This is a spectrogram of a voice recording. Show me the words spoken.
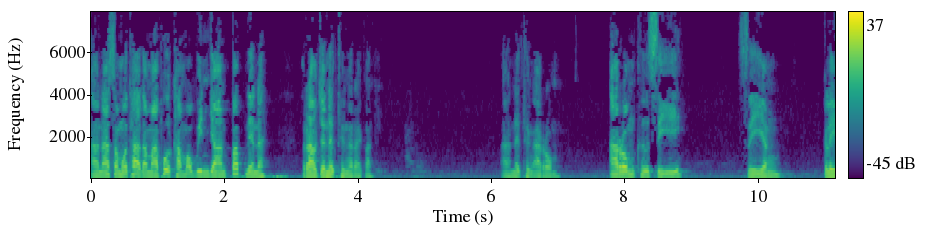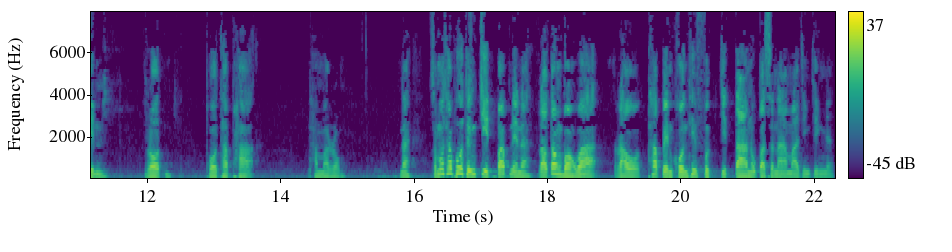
เอานะสมมติถ้าตมาพูดคำว่าวิญญาณปั๊บเนี่ยนะเราจะนึกถึงอะไรก่อนอ่านึกถึงอารมณ์ อารมณ์คือสี เสียง กลิ่นรสโพธพะธรรมารมณ์นะสมมติถ้าพูดถึงจิตปั๊บเนี่ยนะเราต้องบอกว่าเราถ้าเป็นคนที่ฝึกจิตตานุปัสสนามาจริง ๆ เนี่ย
